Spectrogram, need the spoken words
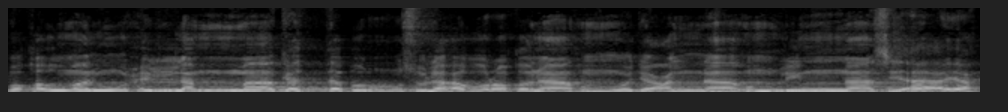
وقوم نوح لما كذبوا الرسل أغرقناهم وجعلناهم للناس آية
